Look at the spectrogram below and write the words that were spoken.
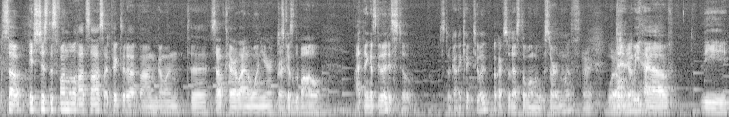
so, it's just this fun little hot sauce. I picked it up on going to South Carolina one year just because of the bottle. I think it's good. It's still still got a kick to it. Okay. So that's the one we will be starting with. All right. What else we Then got? we have the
